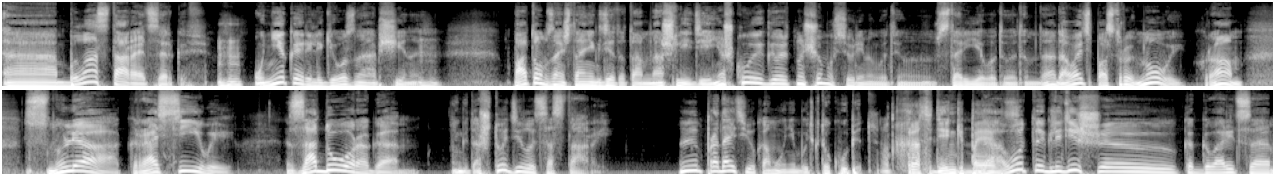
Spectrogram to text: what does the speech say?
А, была старая церковь Мгм. у некой религиозной общины. Потом, значит, они где-то там нашли денежку и говорят, ну что мы все время в, этом, в старье вот в этом, да? Давайте построим новый храм с нуля, красивый, задорого. Он говорит, а что делать со старой? «Ну, продайте ее кому-нибудь, кто купит. Вот как раз и деньги Да, появятся. вот ты глядишь, э, как говорится,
